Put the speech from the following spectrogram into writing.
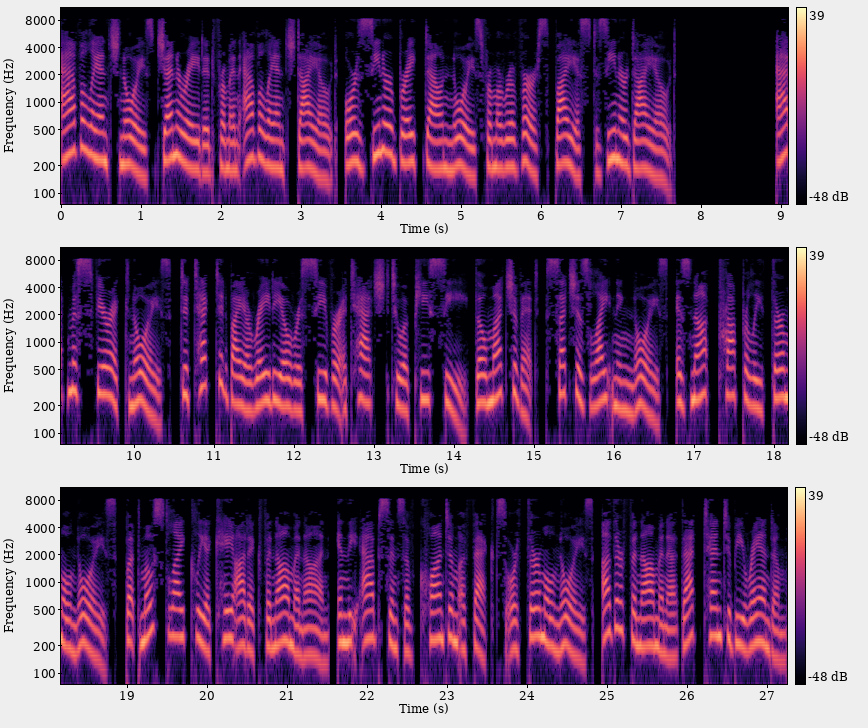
Avalanche noise generated from an avalanche diode, or Zener breakdown noise from a reverse-biased Zener diode. Atmospheric noise, detected by a radio receiver attached to a PC though much of it, such as lightning noise, is not properly thermal noise, but most likely a chaotic phenomenon. In the absence of quantum effects or thermal noise, other phenomena that tend to be random,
